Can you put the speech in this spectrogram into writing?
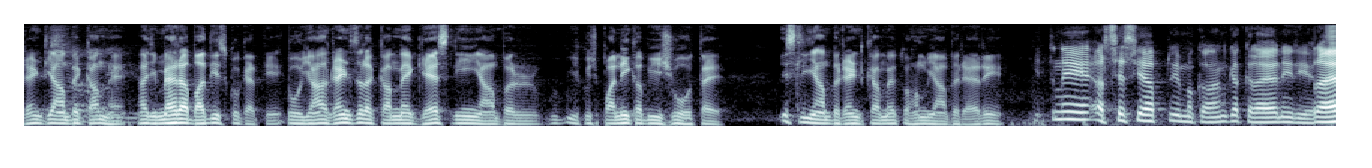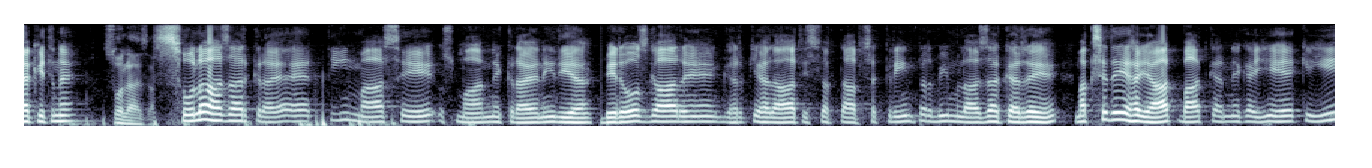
रेंट यहाँ पे कम है। हाँ जी, मेहराबादी इसको कहते हैं। तो यहाँ रेंट ज़रा कम है गैस नहीं, यहाँ पर ये कुछ पानी का भी इशू होता है। इसलिए यहाँ पे रेंट कम है तो हम यहाँ पे रह रहे हैं। कितने अरसे से आपने मकान का किराया नहीं दिया? किराया कितना है? सोलह हज़ार। सोलह हज़ार किराया है। तीन माह से उस्मान ने किराया नहीं दिया। बेरोजगार हैं घर के हालात इस वक्त आप स्क्रीन पर भी मुलाजा कर रहे हैं। मकसद हयात बात करने का ये है कि ये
